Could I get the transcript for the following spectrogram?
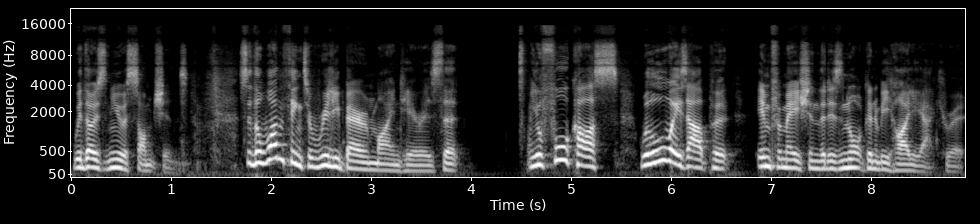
with those new assumptions. So, the one thing to really bear in mind here is that your forecasts will always output information that is not going to be highly accurate.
